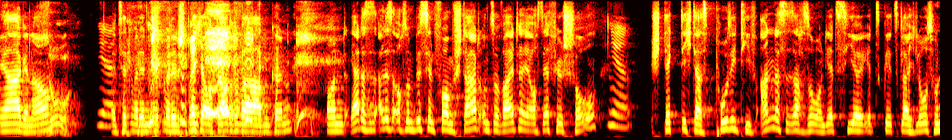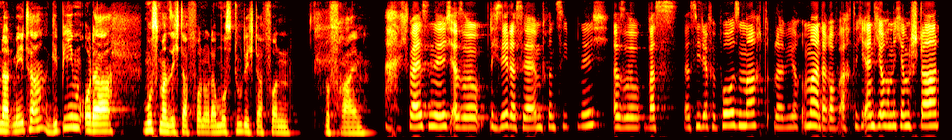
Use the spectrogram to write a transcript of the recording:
Ja, genau. So. Ja. Jetzt hätten wir, den, hätten wir den Sprecher auch darüber haben können. Und ja, das ist alles auch so ein bisschen vorm Start und so weiter, ja auch sehr viel Show. ja. Steckt dich das positiv an, dass du sagst, so und jetzt hier, jetzt geht's gleich los, 100 Meter, gib ihm oder muss man sich davon oder musst du dich davon befreien? Ach, ich weiß nicht. Also ich sehe das ja im Prinzip nicht. Also was, was sie da für Posen macht oder wie auch immer, darauf achte ich eigentlich auch nicht am Start.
